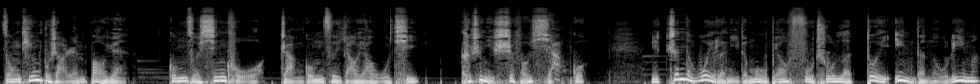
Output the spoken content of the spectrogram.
总听不少人抱怨工作辛苦，涨工资遥遥无期。可是你是否想过，你真的为了你的目标付出了对应的努力吗？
